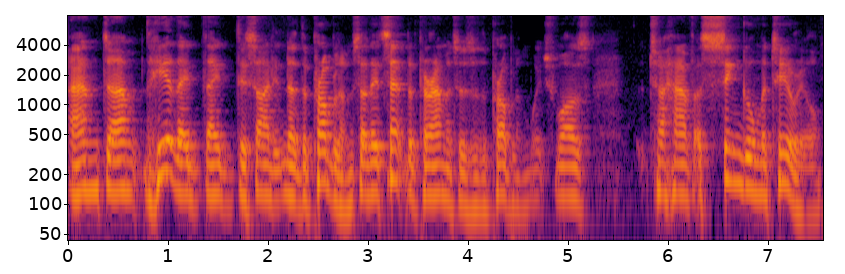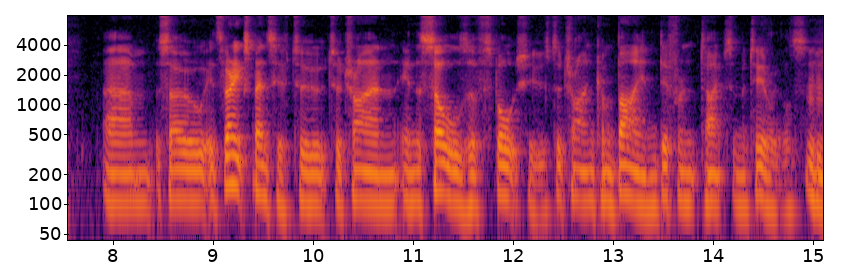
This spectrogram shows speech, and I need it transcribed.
And um, here they, they decided, no, the problem, so they'd set the parameters of the problem, which was to have a single material um, so it's very expensive to, to try and, in the soles of sports shoes, to try and combine different types of materials. Mm-hmm.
